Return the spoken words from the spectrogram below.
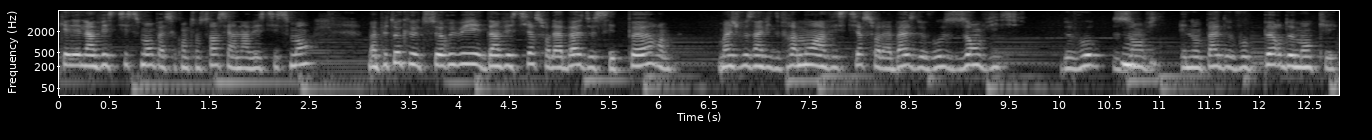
quel est l'investissement? Parce que quand on sent c'est un investissement, bah, plutôt que de se ruer et d'investir sur la base de ses peurs, moi, je vous invite vraiment à investir sur la base de vos envies, de vos mm. envies, et non pas de vos peurs de manquer.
